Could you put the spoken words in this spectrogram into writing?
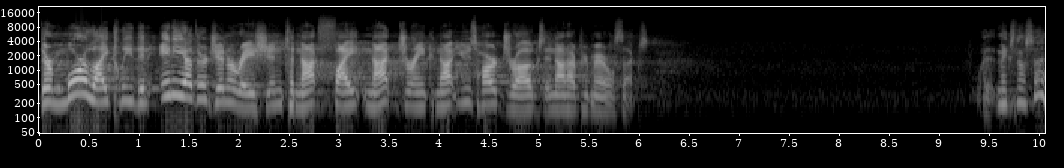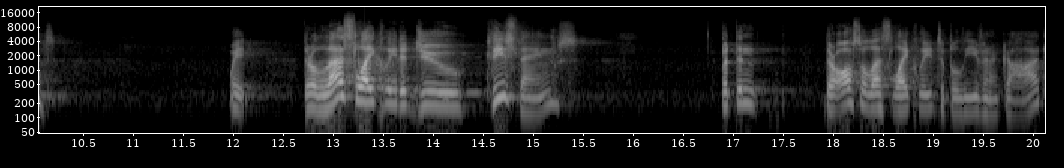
They're more likely than any other generation to not fight, not drink, not use hard drugs, and not have premarital sex. It makes no sense. Wait, they're less likely to do these things, but then they're also less likely to believe in a God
